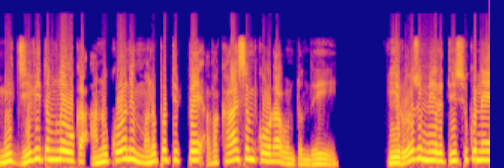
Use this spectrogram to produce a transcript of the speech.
మీ జీవితంలో ఒక అనుకోని మలుపు తిప్పే అవకాశం కూడా ఉంటుంది. ఈరోజు మీరు తీసుకునే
